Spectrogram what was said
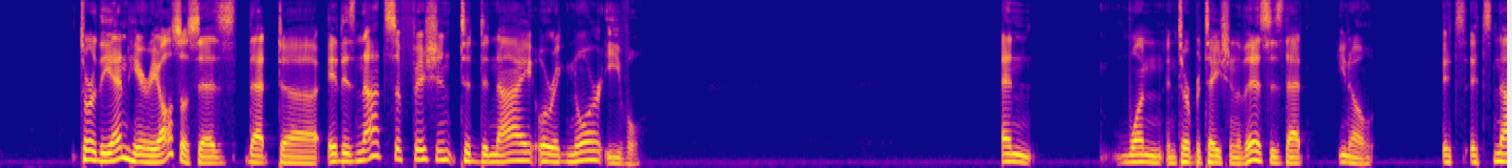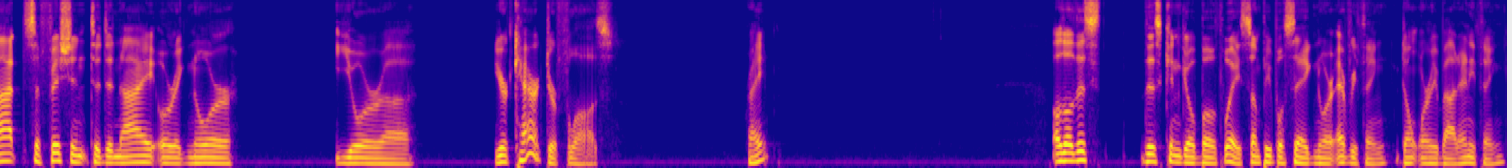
toward the end here, he also says that uh, it is not sufficient to deny or ignore evil. And one interpretation of this is that you know, it's it's not sufficient to deny or ignore your uh, your character flaws, right? Although this this can go both ways. Some people say ignore everything, don't worry about anything.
